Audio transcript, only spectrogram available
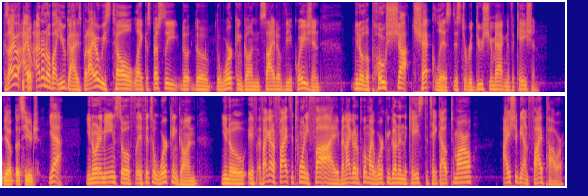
Because I, Yep. I I don't know about you guys, but I always tell like especially the the the working gun side of the equation. You know, the post shot checklist is to reduce your magnification. Yep, that's huge. Yeah. You know what I mean? So if, if it's a working gun, you know, if, if I got a 5 to 25 and I got to put my working gun in the case to take out tomorrow, I should be on 5 power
